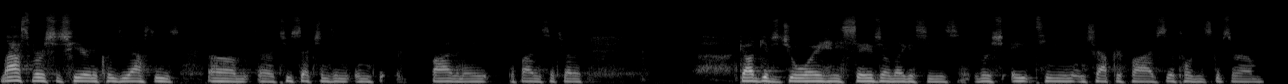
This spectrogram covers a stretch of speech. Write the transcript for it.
Last verses here in Ecclesiastes, um, uh, two sections in, in five and eight, or five and six rather. God gives joy and he saves our legacies. Verse 18 in chapter 5. See, I told you it skips around.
